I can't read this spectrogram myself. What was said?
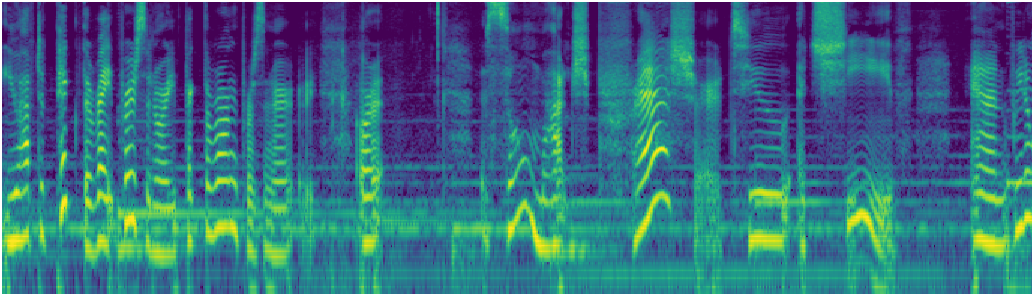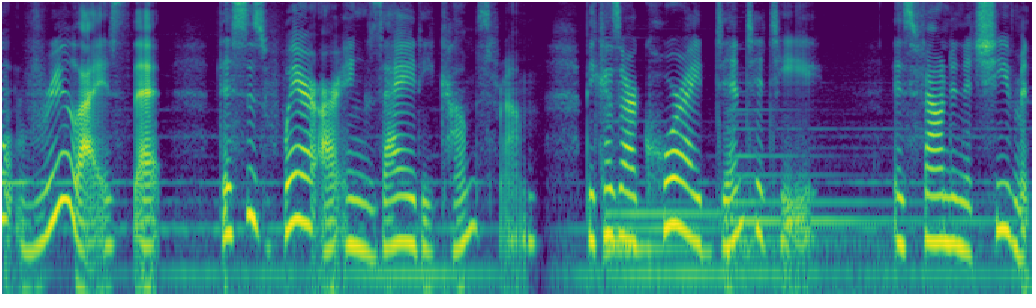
you have to pick the right person or you pick the wrong person or, or so much pressure to achieve and we don't realize that this is where our anxiety comes from because our core identity is found in achievement.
